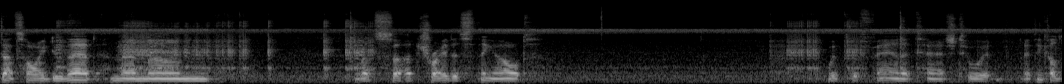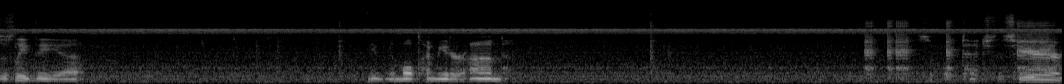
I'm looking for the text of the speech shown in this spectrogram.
that's how I do that, and then um, let's uh, try this thing out with the fan attached to it. I think I'll just leave the uh, leave the multimeter on. So attach this here.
